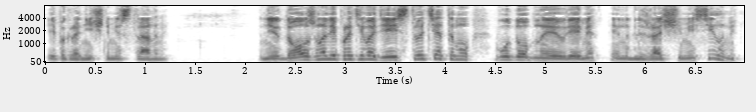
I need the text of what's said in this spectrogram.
и пограничными странами? Не должно ли противодействовать этому в удобное время и надлежащими силами?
